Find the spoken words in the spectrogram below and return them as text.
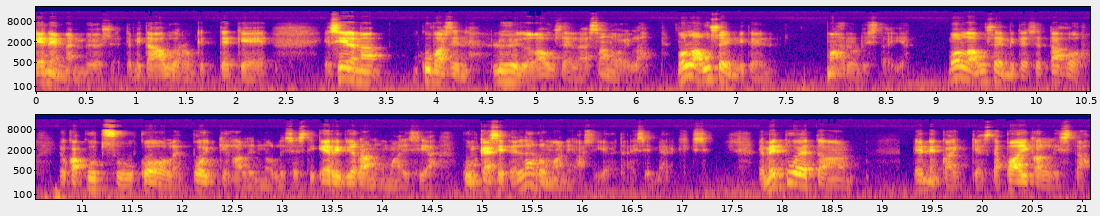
enemmän myös, että mitä alueronkit tekee. Ja siellä mä kuvasin lyhyillä lauseilla ja sanoilla. Me ollaan useimmiten mahdollistajia. Me ollaan useimmiten se taho, joka kutsuu koolle poikkihallinnollisesti eri viranomaisia, kun käsitellään romaniasioita esimerkiksi. Ja me tuetaan ennen kaikkea sitä paikallista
